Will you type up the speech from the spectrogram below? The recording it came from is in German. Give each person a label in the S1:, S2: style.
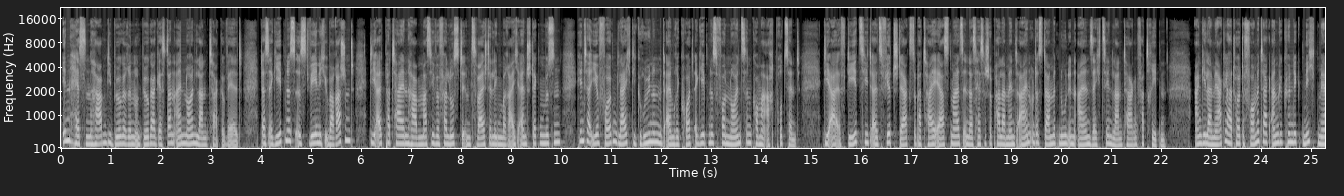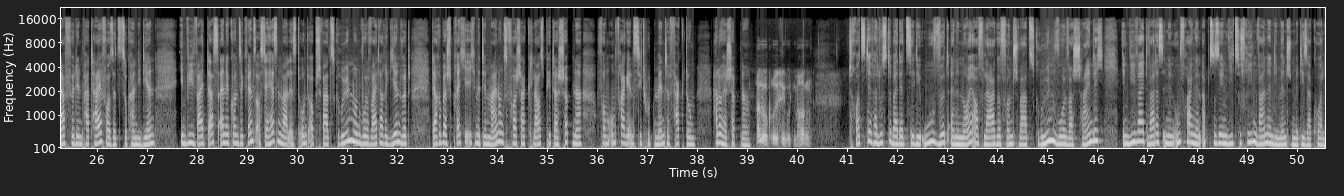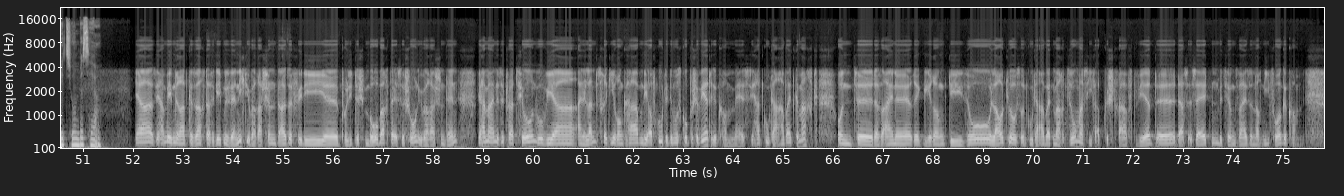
S1: In Hessen haben die Bürgerinnen und Bürger gestern einen neuen Landtag gewählt. Das Ergebnis ist wenig überraschend. Die Altparteien haben massive Verluste im zweistelligen Bereich einstecken müssen. Hinter ihr folgen gleich die Grünen mit einem Rekordergebnis von 19,8 Prozent. Die AfD zieht als viertstärkste Partei erstmals in das hessische Parlament ein und ist damit nun in allen 16 Landtagen vertreten. Angela Merkel hat heute Vormittag angekündigt, nicht mehr für den Parteivorsitz zu kandidieren. Inwieweit das eine Konsequenz aus der Hessenwahl ist und ob Schwarz-Grün nun wohl weiter regieren wird, darüber spreche ich mit dem Meinungsforscher Klaus-Peter Schöppner vom Umfrageinstitut Mente Faktum. Hallo, Herr Schöppner.
S2: Hallo, Grüße, guten Morgen.
S1: Trotz der Verluste bei der CDU wird eine Neuauflage von Schwarz-Grün wohl wahrscheinlich. Inwieweit war das in den Umfragen denn abzusehen? Wie zufrieden waren denn die Menschen mit dieser Koalition bisher?
S2: Ja, Sie haben eben gerade gesagt, das Ergebnis wäre nicht überraschend. Also für die äh, politischen Beobachter ist es schon überraschend, denn wir haben ja eine Situation, wo wir eine Landesregierung haben, die auf gute demoskopische Werte gekommen ist. Sie hat gute Arbeit gemacht und äh, dass eine Regierung, die so lautlos und gute Arbeit macht, so massiv abgestraft wird, äh, das ist selten bzw. noch nie vorgekommen.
